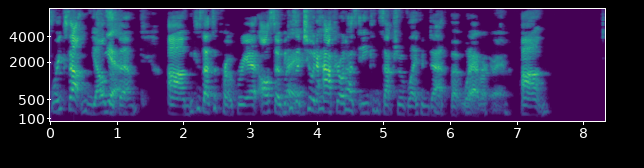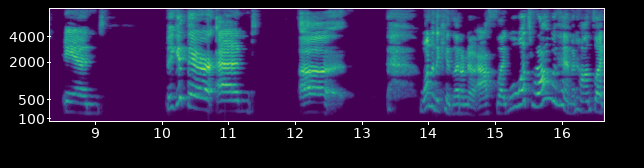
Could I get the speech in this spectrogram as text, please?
freaks out and yells Yeah. at them um, because that's appropriate. Also, because Right. a two and a half year old has any conception of life and death, but whatever. Right, right. Um, and they get there, and uh, one of the kids, I don't know, asks like, "Well, what's wrong with him?" And Han's like,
